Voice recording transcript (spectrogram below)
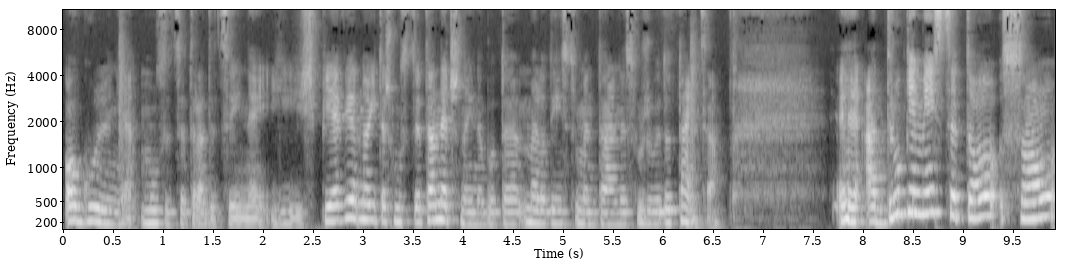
ogólnie muzyce tradycyjnej i śpiewie, no i też muzyce tanecznej, no bo te melodie instrumentalne służyły do tańca. Y, a drugie miejsce to są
